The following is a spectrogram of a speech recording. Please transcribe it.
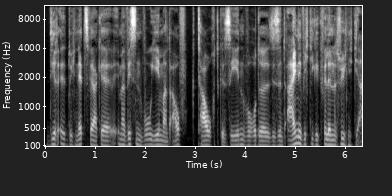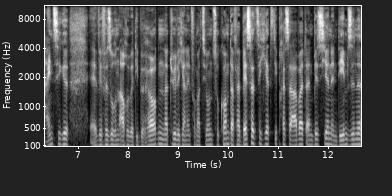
durch Netzwerke immer wissen, wo jemand auftaucht, gesehen wurde. Sie sind eine wichtige Quelle, natürlich nicht die einzige. Äh, wir versuchen auch über die Behörden natürlich an Informationen zu kommen. Da verbessert sich jetzt die Pressearbeit ein bisschen in dem Sinne,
